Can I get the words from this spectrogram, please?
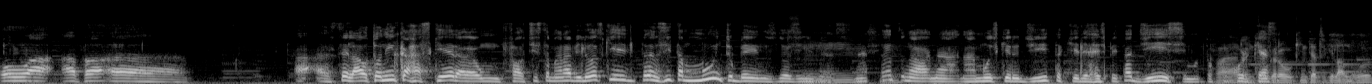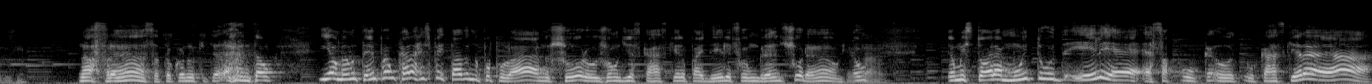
ou a, a, a, a, sei lá, o Toninho Carrasqueira é um flautista maravilhoso que transita muito bem nos dois sim, universos, né? Tanto na, na, na, música erudita, que ele é respeitadíssimo, tocou claro, com orquestra. integrou o Quinteto Vila Lobos, né? Na França, tocou no Quinteto... Então, e ao mesmo tempo é um cara respeitado no popular, no choro. O João Dias Carrasqueiro, o pai dele, foi um grande chorão. Então, Exato. É uma história muito. Ele é essa. O, o, o Carrasqueira é a,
